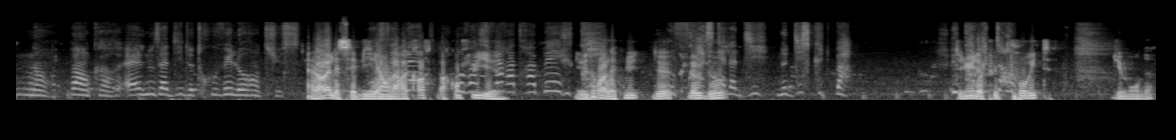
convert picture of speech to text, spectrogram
Non, pas encore. Elle nous a dit de trouver Laurentius. Alors, elle, elle s'est habillée en Lara Croft. Par On contre, lui, euh, il a eu droit à la tenue de Clodo. qu'elle a dit. Ne discute pas. Tenue la plus pourrite du monde.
